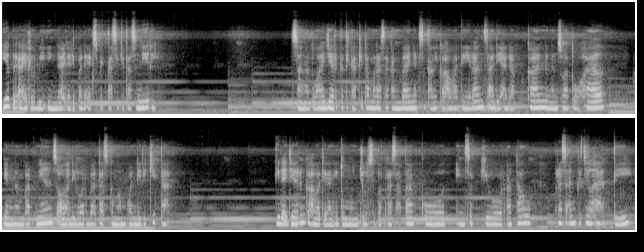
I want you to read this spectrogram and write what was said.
ia berakhir lebih indah daripada ekspektasi kita sendiri. Sangat wajar ketika kita merasakan banyak sekali kekhawatiran saat dihadapkan dengan suatu hal yang nampaknya seolah di luar batas kemampuan diri kita. Tidak jarang kekhawatiran itu muncul sebab rasa takut, insecure, atau perasaan kecil hati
